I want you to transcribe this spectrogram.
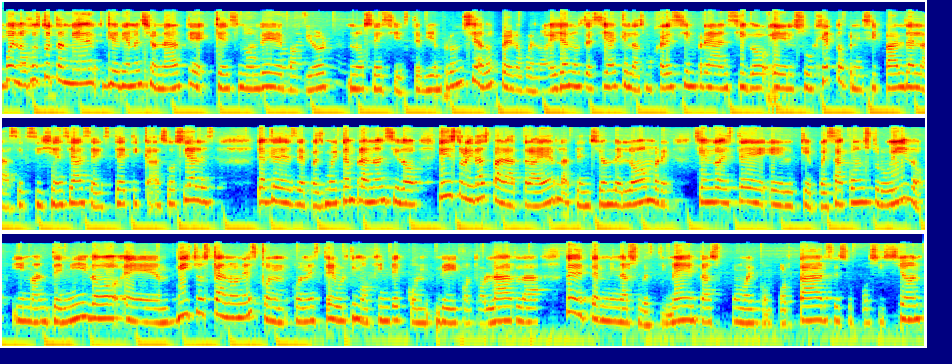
bueno, justo también quería mencionar que, que Simón de Bavier, no sé si esté bien pronunciado, pero bueno, ella nos decía que las mujeres siempre han sido el sujeto principal de las exigencias estéticas sociales, ya que desde pues muy temprano han sido instruidas para atraer la atención del hombre, siendo este el que pues ha construido y mantenido eh, dichos cánones con, con, este último fin de, de controlarla, de determinar su vestimenta, su forma de comportar, su posición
